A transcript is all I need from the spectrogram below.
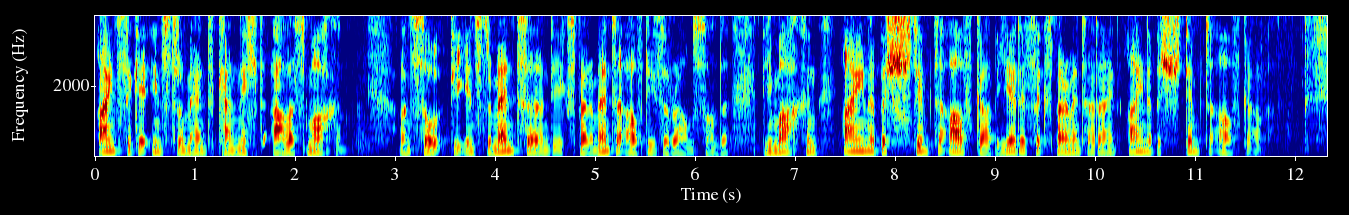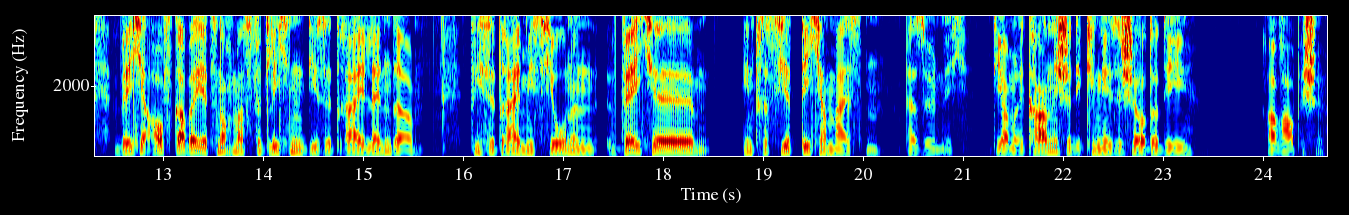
einziger Instrument kann nicht alles machen. Und so die Instrumente und die Experimente auf dieser Raumsonde, die machen eine bestimmte Aufgabe. Jedes Experiment hat ein, eine bestimmte Aufgabe. Welche Aufgabe jetzt nochmals verglichen, diese drei Länder, diese drei Missionen, welche interessiert dich am meisten persönlich? Die amerikanische, die chinesische oder die arabische?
